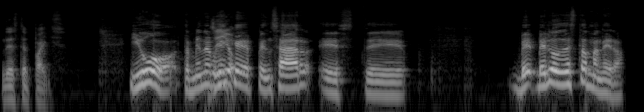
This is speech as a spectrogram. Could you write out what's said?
de este país. Y Hugo, también habría que pensar, este, ve- velo de esta manera.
